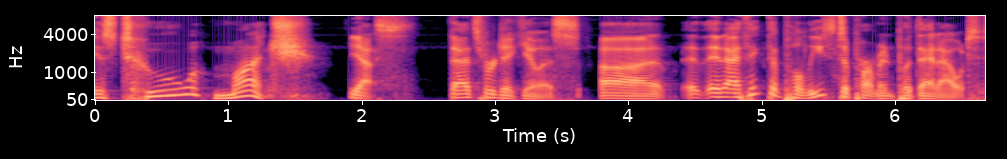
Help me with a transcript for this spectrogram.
is too much. Yes, that's ridiculous. Uh, and I think the police department put that out.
